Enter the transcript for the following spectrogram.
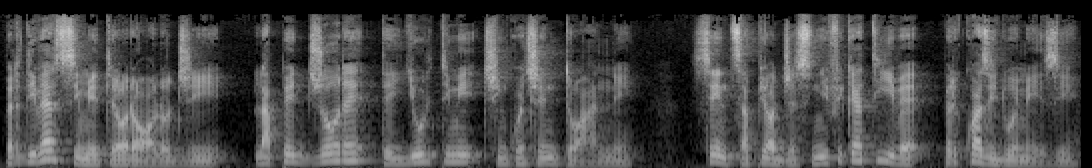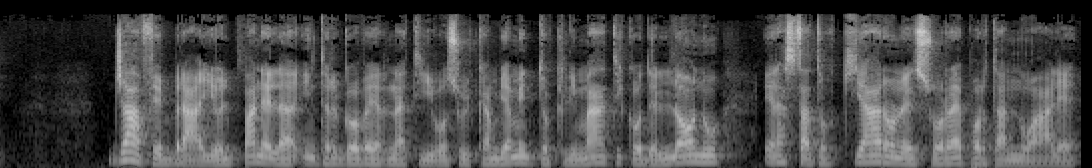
Per diversi meteorologi, la peggiore degli ultimi 500 anni, senza piogge significative per quasi due mesi. Già a febbraio il panel intergovernativo sul cambiamento climatico dell'ONU era stato chiaro nel suo report annuale.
